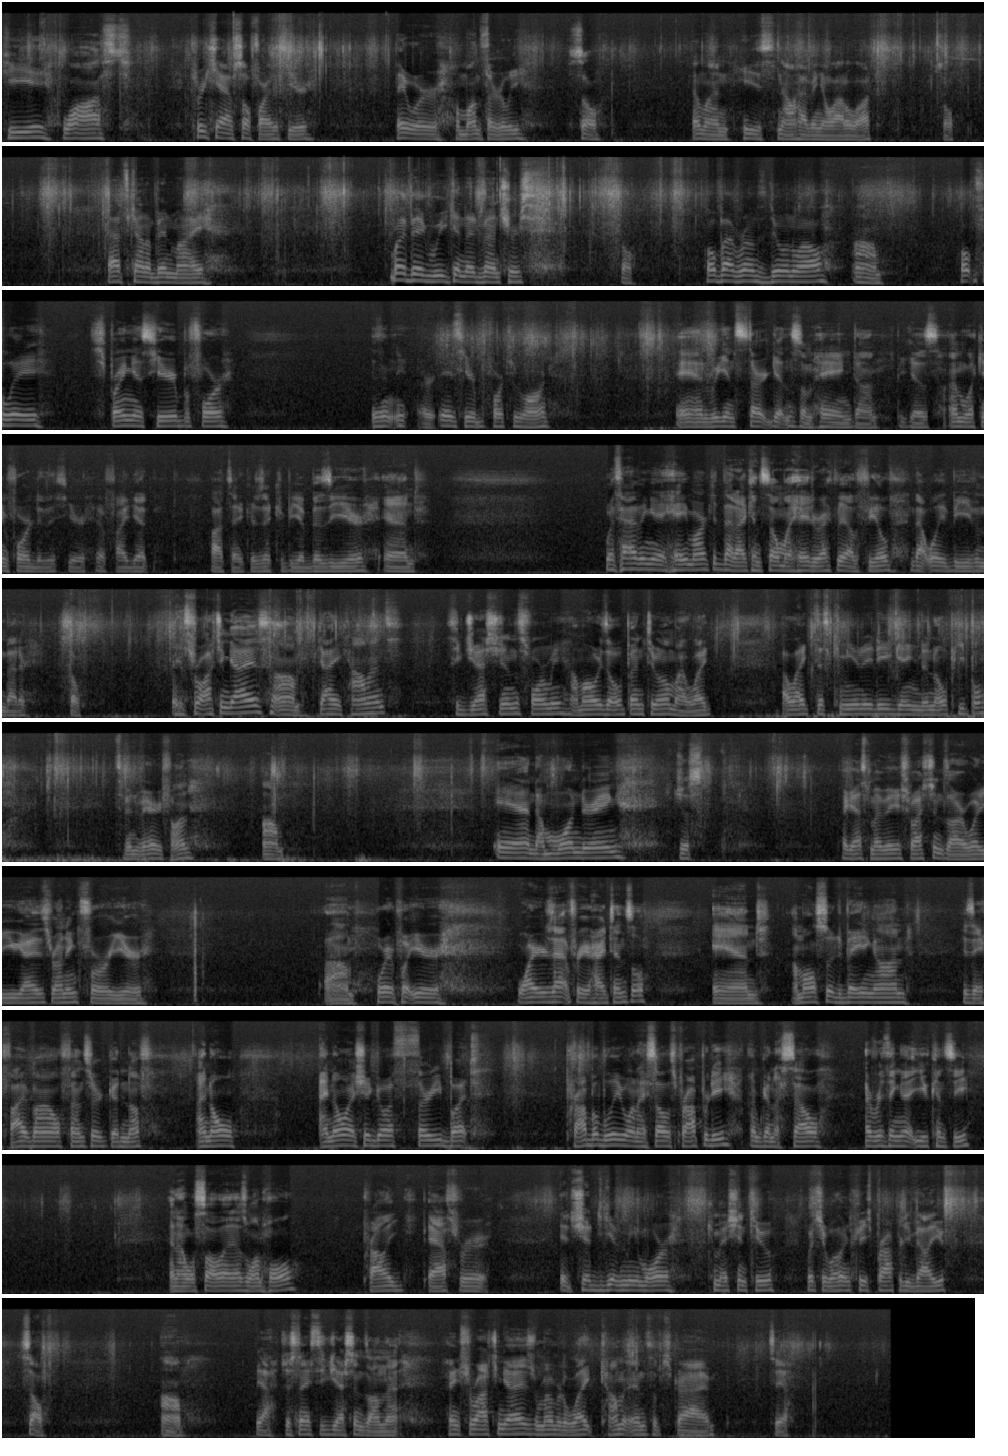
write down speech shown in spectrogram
he lost three calves so far this year. They were a month early, so and then he's now having a lot of luck. So that's kind of been my my big weekend adventures. So, hope everyone's doing well. Um, hopefully, spring is here before isn't or is here before too long, and we can start getting some haying done because I'm looking forward to this year. If I get lots of acres, it could be a busy year, and with having a hay market that I can sell my hay directly out of the field, that will be even better. So, thanks for watching, guys. Um, got any comments? suggestions for me. I'm always open to them. I like I like this community, getting to know people. It's been very fun. Um, and I'm wondering, just I guess my biggest questions are: What are you guys running for your? Um, where to put your wires at for your high tensile? And I'm also debating on: Is a five mile fencer good enough? I know, I know I should go with 30, but probably when I sell this property, I'm to sell everything that you can see. And I will sell it as one whole. Probably ask for it should give me more commission too, which it will increase property value. So, um, yeah, just nice suggestions on that. Thanks for watching, guys. Remember to like, comment, and subscribe. See ya.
